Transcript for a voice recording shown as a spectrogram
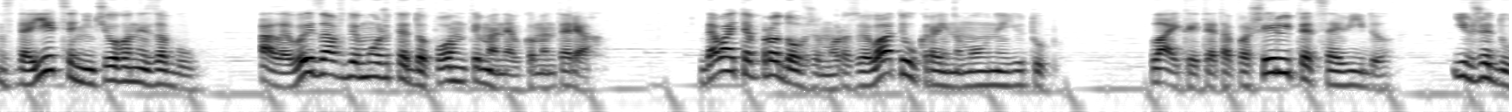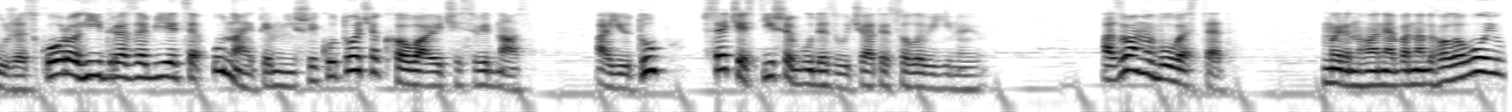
Здається, нічого не забув, але ви завжди можете доповнити мене в коментарях. Давайте продовжимо розвивати україномовний YouTube. Лайкайте та поширюйте це відео. І вже дуже скоро гідра заб'ється у найтемніший куточок, ховаючись від нас. А YouTube все частіше буде звучати солов'їною. А з вами був Естет. Мирного неба над головою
